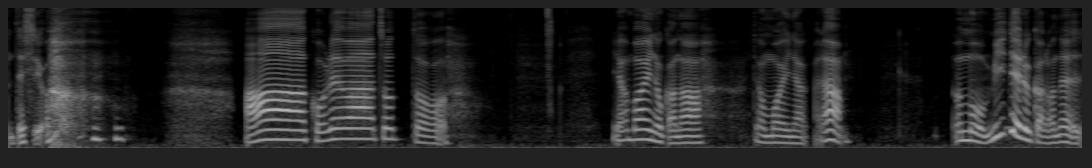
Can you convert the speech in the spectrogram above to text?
ですよ。あーこれはちょっとやばいのかなって思いながらもう見てるからね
